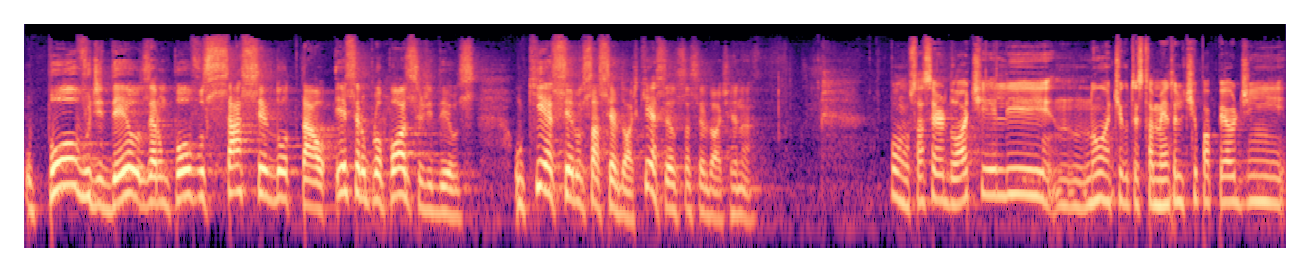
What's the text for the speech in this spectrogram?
o povo de Deus era um povo sacerdotal. Esse era o propósito de Deus. O que é ser um sacerdote? O que é ser um sacerdote, Renan? Bom, o sacerdote, ele no Antigo Testamento, ele tinha o papel de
